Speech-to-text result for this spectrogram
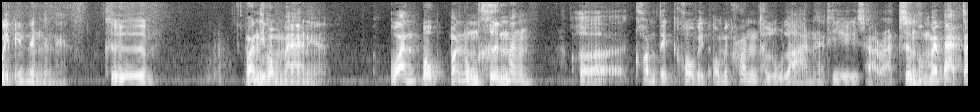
วิดนิดหนึ่งนะคือวันที่ผมมาเนี่ย วันปุ๊บวันนุ่งขึ้นมั้งเอ่อคนติดโควิดโอมิครอนทะลุล้านนะที่สหรัฐ ซึ่งผมไม่แปลกใจ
